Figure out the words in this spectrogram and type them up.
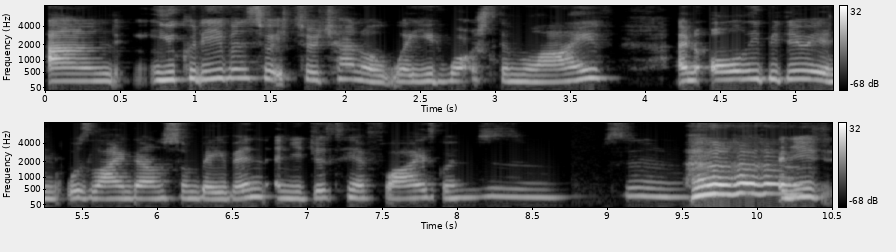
and you could even switch to a channel where you'd watch them live and all they'd be doing was lying down sunbathing and you just hear flies going zoom, zoom. and you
